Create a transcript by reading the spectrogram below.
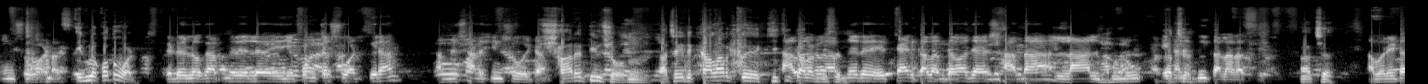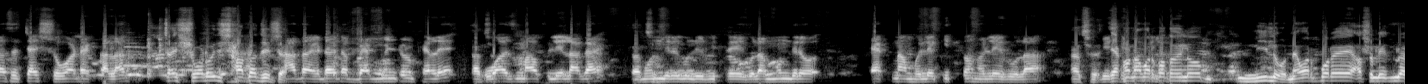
তিনশো ওয়াট আছে। এগুলো কত ওয়াট এটা হলো আপনার এই যে ওয়াট আচ্ছা এটা কালার কি কি কালার দিচ্ছেন চার কালার দেওয়া যায় সাদা লাল ব্লু এখানে আচ্ছা। দুই কালার আছে। আচ্ছা। আবার এটা আছে চারশো ওয়াট এক কালার চারশো ওয়াট ওই সাদা যেটা। সাদা এটা এটা ব্যাডমিন্টন খেলে আচ্ছা। ওয়াজ মাহফিলে লাগায়। আচ্ছা। মন্দিরগুলির ভিতরে এগুলা মন্দিরে এক নাম হলে কীর্তন হলে এগুলা আচ্ছা। এখন আমার কথা হলো নিল নেওয়ার পরে আসলে এগুলা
